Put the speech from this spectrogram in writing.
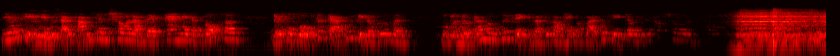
Giới thiệu những sản phẩm trên show làm đẹp càng ngày càng tốt hơn để phục vụ tất cả quý vị đồng hương mình. Một lần nữa cảm ơn quý vị và xuân hồng hẹn gặp lại quý vị trong những cái talk show lần sau.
